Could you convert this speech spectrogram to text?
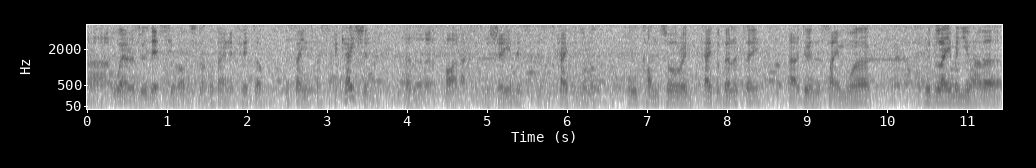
Uh, whereas with this, you've obviously got the benefit of the same specification as a five-axis machine. This, this is capable of full contouring capability, uh, doing the same work. With Lehmann, you have a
